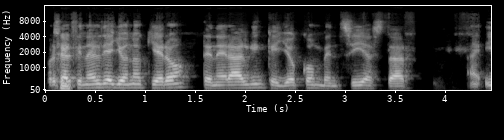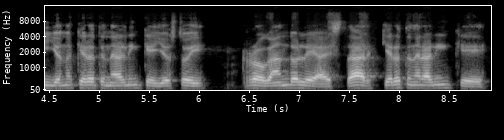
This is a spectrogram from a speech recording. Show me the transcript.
Porque sí. al final del día yo no quiero tener a alguien que yo convencí a estar y yo no quiero tener a alguien que yo estoy rogándole a estar. Quiero tener a alguien que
